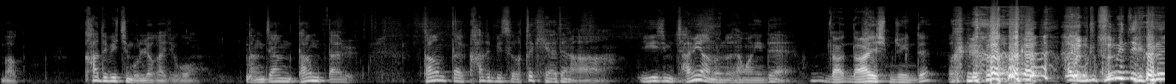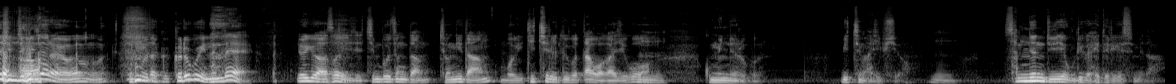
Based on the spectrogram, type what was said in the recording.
막 카드 빚이 몰려가지고 당장 다음 달 다음 달 카드 빚을 어떻게 해야 되나. 이게 지금 잠이 안 오는 상황인데. 나 나의 심정인데? 그러니까 아니 우리 국민들이 그런 심정이잖아요. 전부 다 그, 그러고 있는데 여기 와서 이제 진보정당, 정의당 뭐 이 기치를 들고 딱 와가지고 국민 여러분 믿지 마십시오. 음. 3년 뒤에 우리가 해드리겠습니다.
